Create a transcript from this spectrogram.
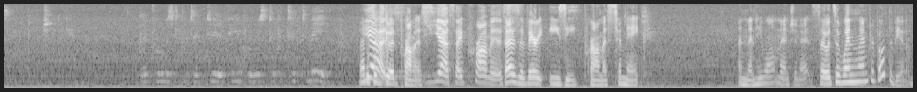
to mention it again. I promise to protect you if you promise to protect me. That is Yes. a good promise. yes, I promise. That is a very easy promise to make. And then he won't mention it, so it's a win-win for both of you.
